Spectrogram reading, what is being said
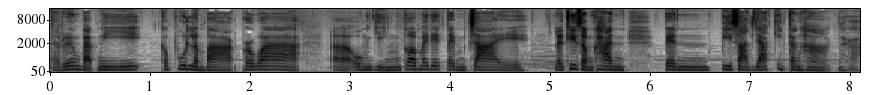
แต่เรื่องแบบนี้ก็พูดลำบาก เพราะว่าเออองค์หญิงก็ไม่ได้เต็มใจ และที่สำคัญเป็นปีศาจยักษ์อีกต่างหากนะคะ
